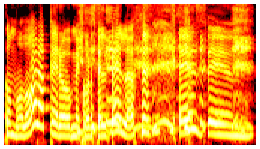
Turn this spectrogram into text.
como Dora, pero me corté el pelo. este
